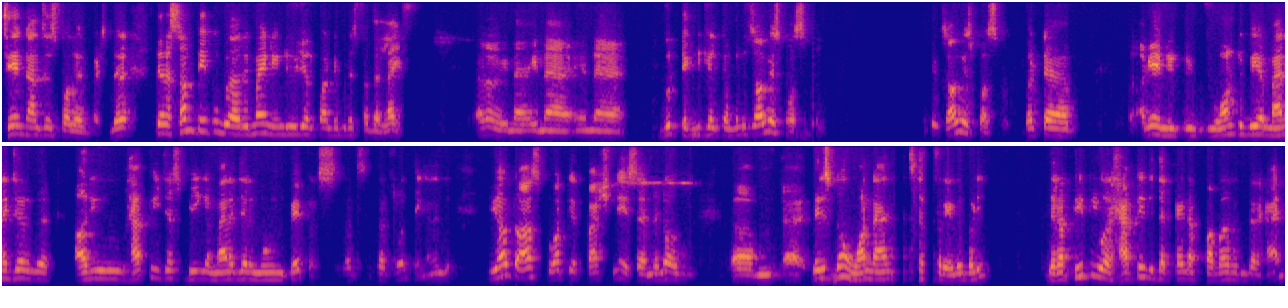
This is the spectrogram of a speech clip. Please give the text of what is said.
same answers follow your passion. There, there are some people who have remained individual contributors for their life. I don't know, in a, in a, in a good technical company, it's always possible. It's always possible. But uh, again, if, you want to be a manager, are you happy just being a manager and moving papers? That's, that's one thing. And you have to ask what your passion is. And you know, um, uh, there is no one answer for everybody. There are people who are happy with that kind of power in their hand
